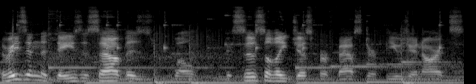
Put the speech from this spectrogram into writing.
The reason the days is up is, well, exclusively just for faster fusion arts.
